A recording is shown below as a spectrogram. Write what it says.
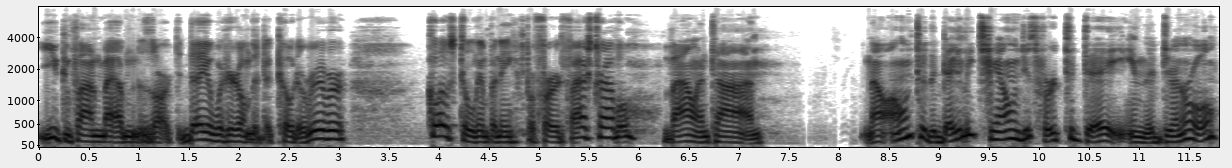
You can find Madame today over here on the Dakota River, close to Limpany. Preferred fast travel, Valentine. Now on to the daily challenges for today. In the general,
